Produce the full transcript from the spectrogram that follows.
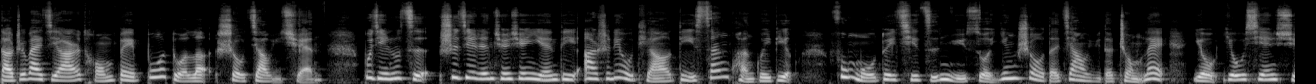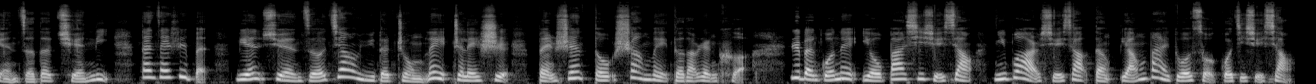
导致外籍儿童被剥夺了受教育权。不仅如此，《世界人权宣言》第二十六条第三款规定，父母对其子女所应受的教育的种类有优先。选择的权利，但在日本，连选择教育的种类这类事本身都尚未得到认可。日本国内有巴西学校、尼泊尔学校等两百多所国际学校，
